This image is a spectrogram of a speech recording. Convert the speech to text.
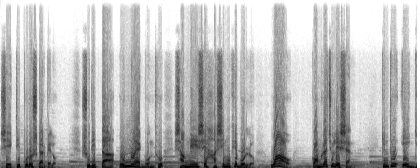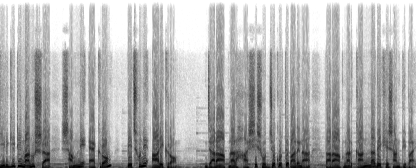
সে একটি পুরস্কার পেল। সুদীপ্তা, অন্য এক বন্ধু, সামনে এসে হাসি মুখে বলল, ওয়াও, কংগ্রাচুলেশন। কিন্তু এই গিরগিটি মানুষরা সামনে এক রং, পেছনে আরেক রং। যারা আপনার হাসি সহ্য করতে পারে না, তারা আপনার কান্না দেখে শান্তি পায়।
